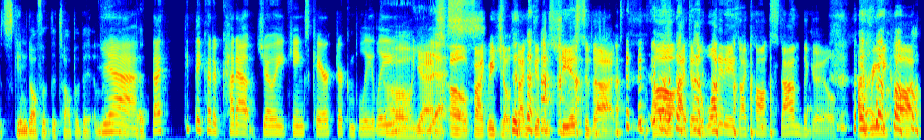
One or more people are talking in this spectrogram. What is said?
skimmed off of the top of it. Yeah, but- I think they could have cut out Joey King's character completely. Oh yes. Yes. Oh, thank Rachel. Thank goodness. Cheers to that. Oh, I don't know what it is. I can't stand the girl. I really can't.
